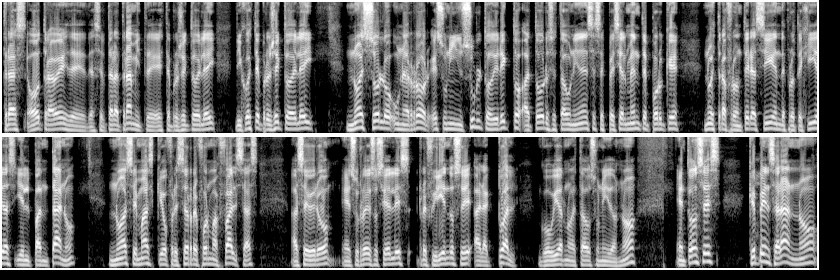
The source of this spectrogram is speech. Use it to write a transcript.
tras otra vez de, aceptar a trámite este proyecto de ley, dijo este proyecto de ley no es solo un error, es un insulto directo a todos los estadounidenses, especialmente porque nuestras fronteras siguen desprotegidas y el pantano no hace más que ofrecer reformas falsas, aseveró en sus redes sociales refiriéndose al actual gobierno de Estados Unidos, ¿no? Entonces, ¿qué pensarán, no?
